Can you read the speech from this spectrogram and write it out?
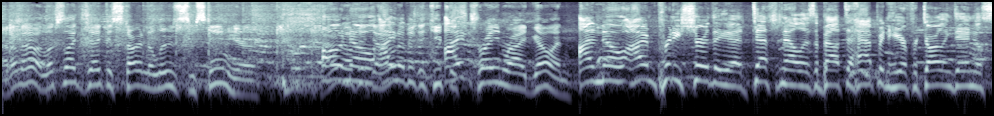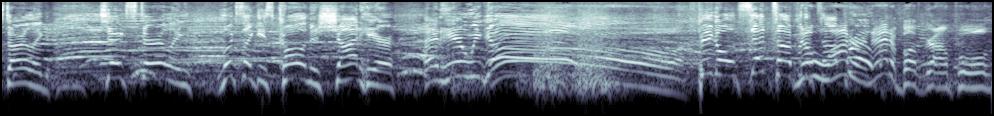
I don't know. It looks like Jake is starting to lose some steam here. Oh, I don't know no. If he, can, I don't know if he can keep this I- train ride going. I know. I'm pretty sure the uh, death knell is about to happen here for darling Daniel Starling. Jake Sterling looks like he's calling his shot here, and here we go. Top for No the top water in that above ground pool.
